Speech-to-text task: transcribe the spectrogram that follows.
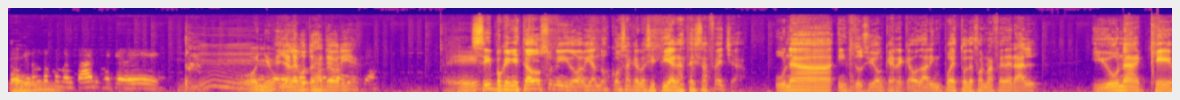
Lo vi en Oh. un documental y me quedé... Coño. ¿A ella le gusta esa teoría? Sí. Sí, porque en Estados Unidos habían dos cosas que no existían hasta esa fecha. Una institución que recaudara impuestos de forma federal y una que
